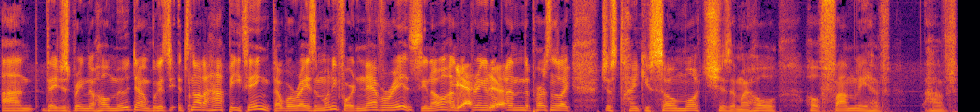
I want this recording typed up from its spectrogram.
and they just bring the whole mood down because it's not a happy thing that we're raising money for. It never is, you know. And Yeah, they bring it up, and the person's like, "Just thank you so much." Is that my whole whole family have have.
